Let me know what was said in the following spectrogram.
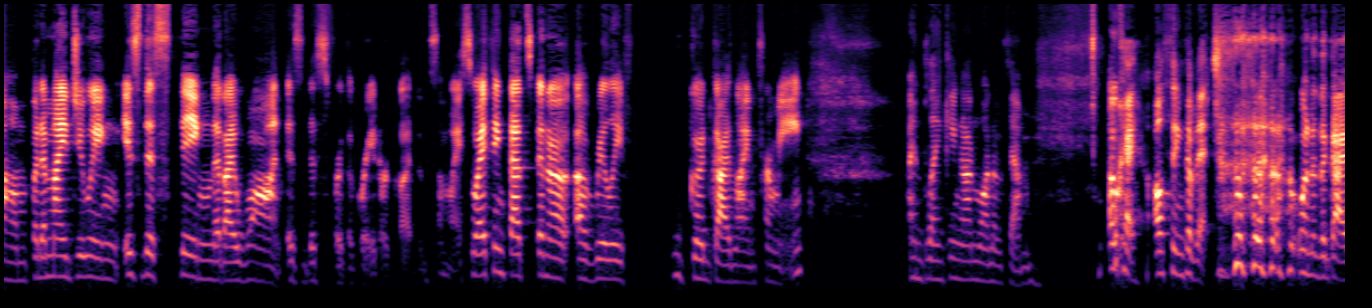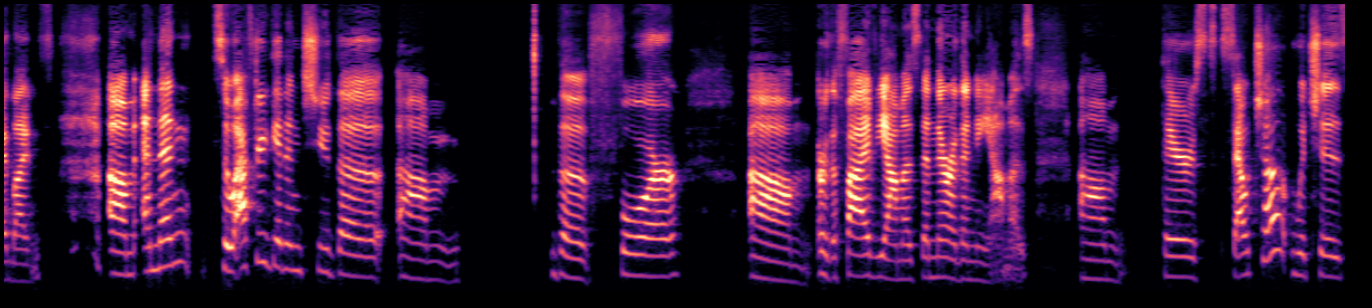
um, but am i doing is this thing that i want is this for the greater good in some way? So i think that's been a, a really good guideline for me. I'm blanking on one of them. Okay i'll think of it. One of the guidelines. Um, and then so after you get into the um, the four um, or the five yamas then there are the niyamas. Um, there's saucha which is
